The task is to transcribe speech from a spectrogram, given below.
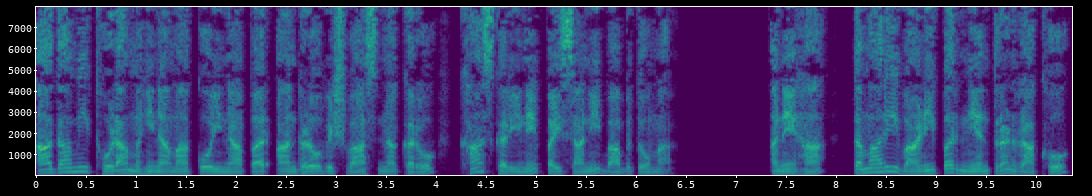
આગામી થોડા મહિનામાં કોઈના પર આંધળો વિશ્વાસ ન કરો, ખાસ કરીને પૈસાની બાબતોમાં. અને હા, તમારી વાણી પર નિયંત્રણ રાખો,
